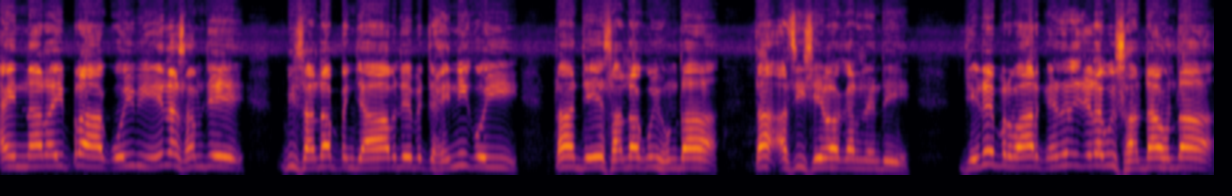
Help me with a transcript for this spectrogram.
ਐਨ ਆਰ ਆਈ ਭਰਾ ਕੋਈ ਵੀ ਇਹ ਨਾ ਸਮਝੇ ਵੀ ਸਾਡਾ ਪੰਜਾਬ ਦੇ ਵਿੱਚ ਹੈ ਨਹੀਂ ਕੋਈ, ਤਾਂ ਜੇ ਸਾਡਾ ਕੋਈ ਹੁੰਦਾ, ਤਾਂ ਅਸੀਂ ਸੇਵਾ ਕਰ ਲੈਂਦੇ। ਜਿਹੜੇ ਪਰਿਵਾਰ ਕਹਿੰਦੇ ਨੇ ਜਿਹੜਾ ਕੋਈ ਸਾਡਾ ਹੁੰਦਾ,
